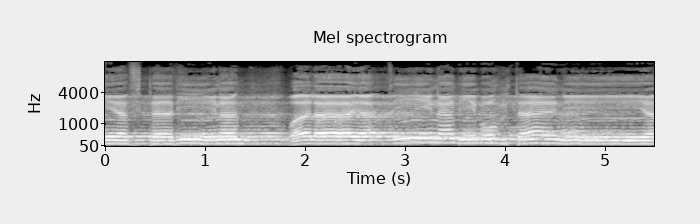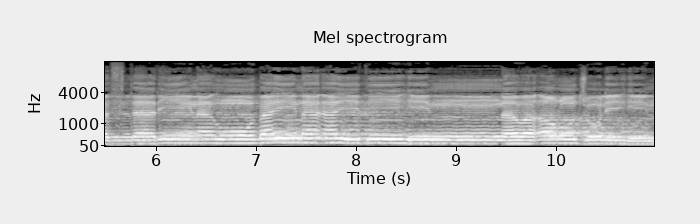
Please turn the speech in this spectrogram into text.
يفترينه ولا يأتين ببهتان يفترينه بين أيديهن وأرجلهن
